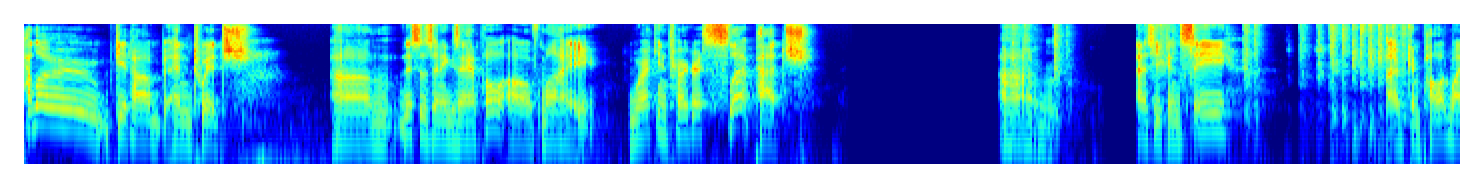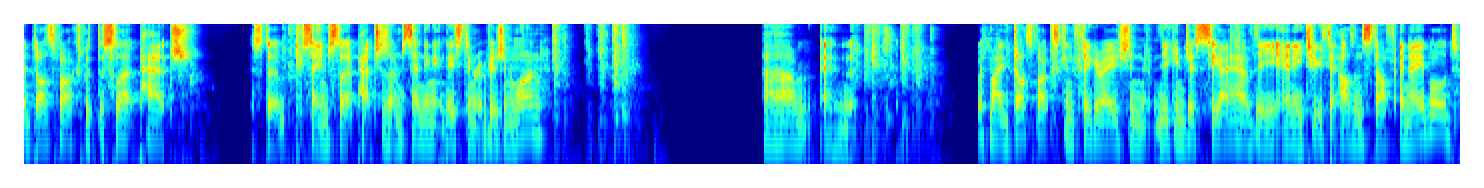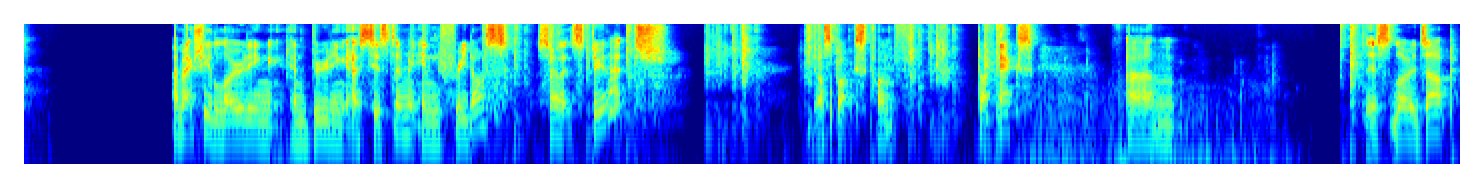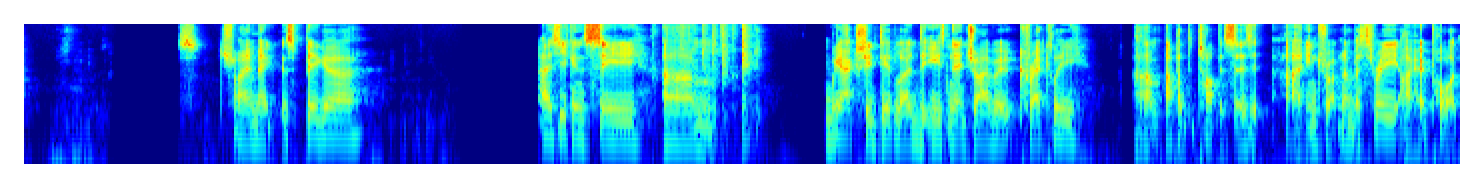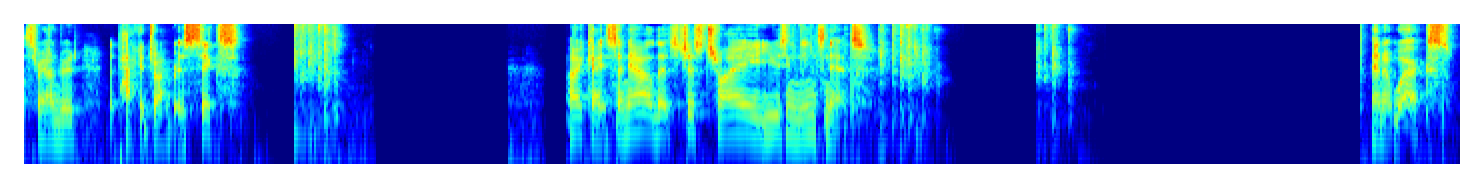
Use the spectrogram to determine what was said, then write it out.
Hello GitHub and Twitch. Um, this is an example of my work in progress slirp patch. Um, as you can see, I've compiled my DOSBox with the slirp patch. It's the same slirp patch as I'm sending at least in revision one. Um, and with my DOSBox configuration, you can just see I have the NE2000 stuff enabled. I'm actually loading and booting a system in FreeDOS. So let's do that. DOSBoxconf.x. Um, this loads up. Let's try and make this bigger. As you can see, um, we actually did load the Ethernet driver correctly. Um, up at the top it says uh, interrupt number 3, IO port 300, the packet driver is 6. Okay, so now let's just try using the internet. And it works.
